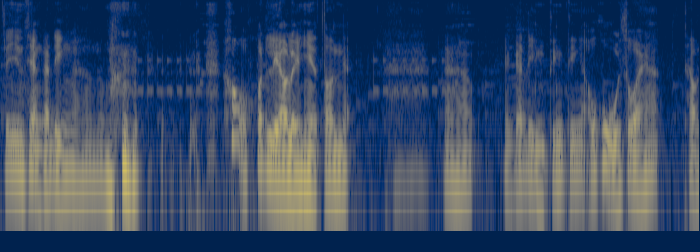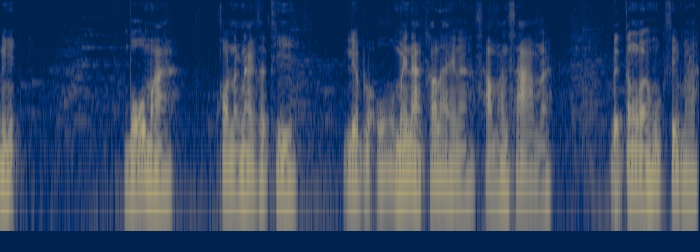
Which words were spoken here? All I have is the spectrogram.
ได้ยินเสียงกระดิ่งไหมท่านผู้ชมโอ้โคตรเลียวเลยเฮียต้นเนี่ยนะครับเสียงกระดิ่งติ้งติ้งๆโอ้โหสวยฮะแถวนี้ โบมา ขอหนักๆสักที เรียบร้อยโอ้ไม่หนักเท่าไหร่นะสามพันสามนะ เบ็ดตั้งร้อยหกสิบนะ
